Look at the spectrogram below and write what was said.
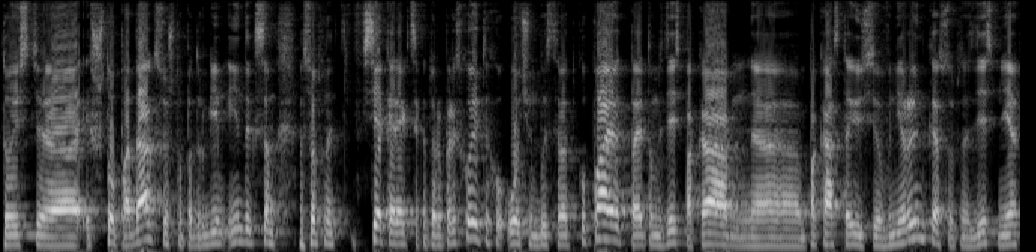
то есть что по DAX, что по другим индексам, собственно, все коррекции, которые происходят, их очень быстро откупают, поэтому здесь пока, пока пока остаюсь вне рынка, собственно, здесь мне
